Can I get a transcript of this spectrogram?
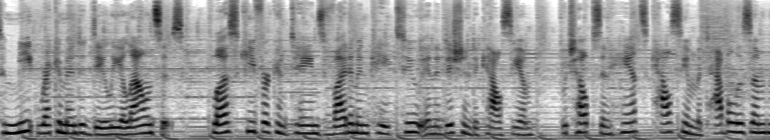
to meet recommended daily allowances. Plus, kefir contains vitamin K2 in addition to calcium, which helps enhance calcium metabolism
